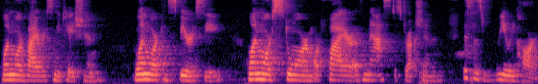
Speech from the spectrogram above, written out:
one more virus mutation, one more conspiracy, one more storm or fire of mass destruction this is really hard.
